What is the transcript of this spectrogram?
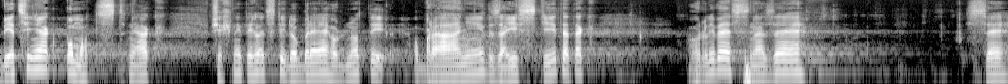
věci nějak pomoct, nějak všechny tyhle ty dobré hodnoty obránit, zajistit a tak horlivé snaze se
